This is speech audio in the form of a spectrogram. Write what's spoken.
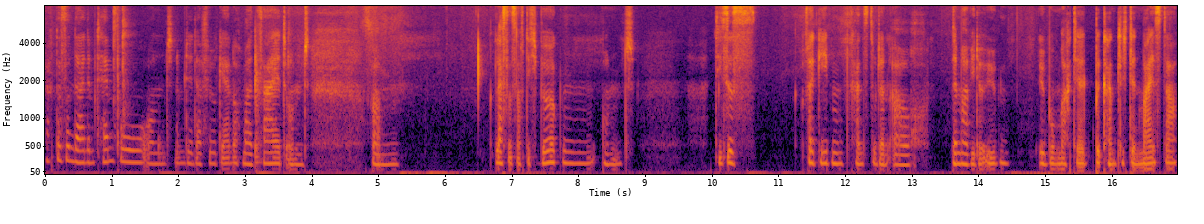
Mach das in deinem Tempo und nimm dir dafür gern nochmal Zeit und ähm, lass es auf dich wirken und dieses Vergeben kannst du dann auch immer wieder üben. Übung macht ja bekanntlich den Meister.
